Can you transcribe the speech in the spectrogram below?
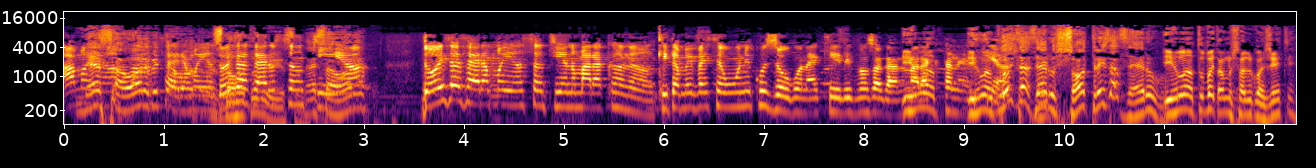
amanhã. Nessa hora, vem Sério, amanhã 2x0 tá Santinha. 2 a 0 amanhã, Santinha, no Maracanã. Que também vai ser o único jogo, né? Que eles vão jogar no Irlan, Maracanã. Irlan, 2 a 0 só, 3 a 0 Irlan, tu vai estar no estádio com a gente?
